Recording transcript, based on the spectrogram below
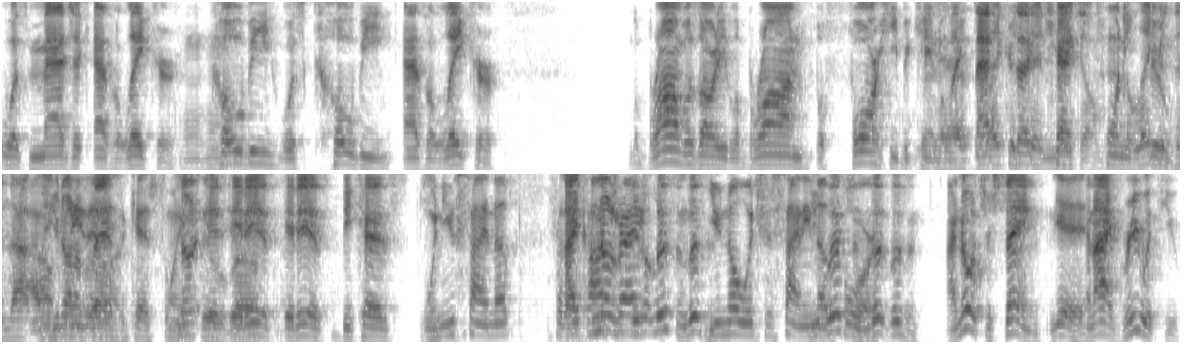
was Magic as a Laker. Mm-hmm. Kobe was Kobe as a Laker. LeBron was already LeBron before he became a Laker. That's Lakers the catch make 'em. twenty The two. Lakers did not make You know what I'm saying? as a catch No, 22, it, it is. It is because when you sign up for I- that no, no, contract, no, listen, listen. you know what you're signing You- up listen, for. li- listen. I know what you're saying. Yeah. and I agree with you.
